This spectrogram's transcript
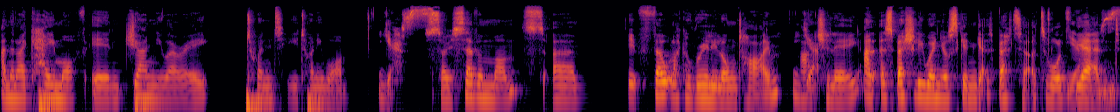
and then I came off in January 2021. Yes. So seven months. Um, it felt like a really long time, Yeah. actually, and especially when your skin gets better towards the end,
